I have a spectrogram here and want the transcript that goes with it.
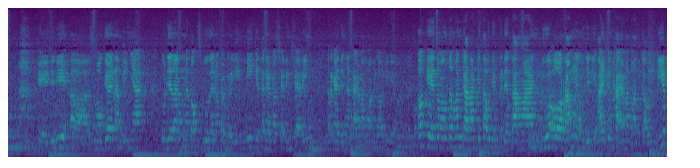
Oke, jadi uh, semoga nantinya kemudian Metox bulan November ini kita dapat sharing-sharing terkait dengan HM Matematika Undip ya Oke teman-teman karena kita udah kedatangan dua orang yang menjadi ikon HM Matematika Undip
